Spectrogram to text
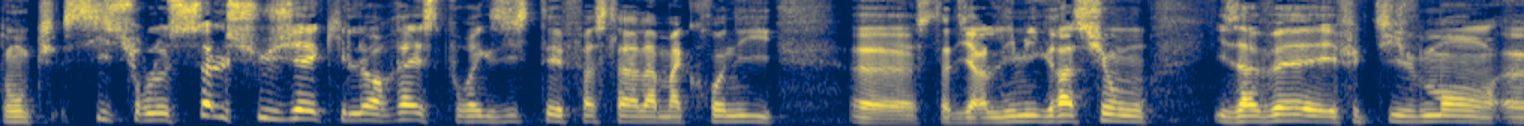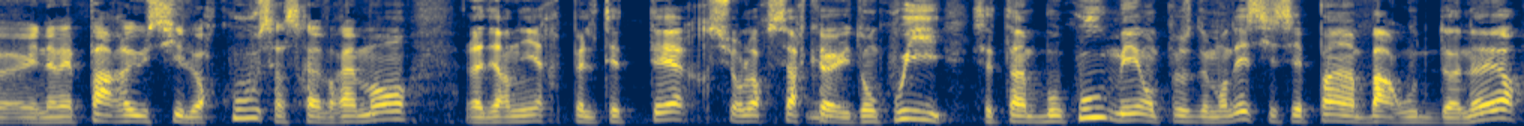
Donc, si sur le seul sujet qui leur reste pour exister face à la Macronie, c'est-à-dire l'immigration, ils avaient effectivement, ils n'avaient pas réussi leur coup, ça serait vraiment la dernière pelletée de terre sur leur cercueil. Donc oui, c'est un beau coup, mais on peut se demander si c'est pas un baroud d'honneur,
